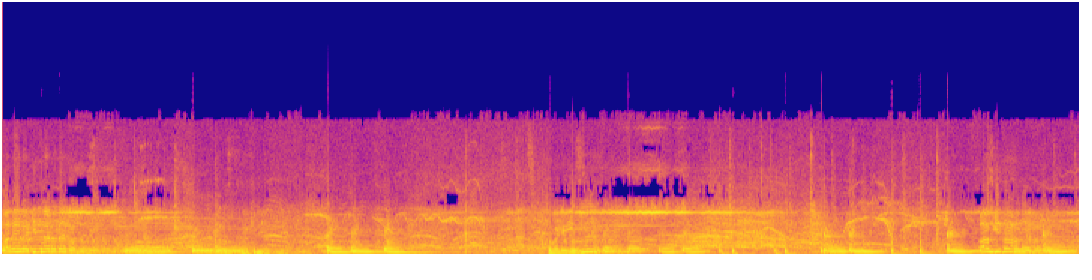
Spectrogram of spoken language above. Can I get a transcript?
valera gitara дай пожалуйста Валим узлы. Вам гитару дай, пожалуйста.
